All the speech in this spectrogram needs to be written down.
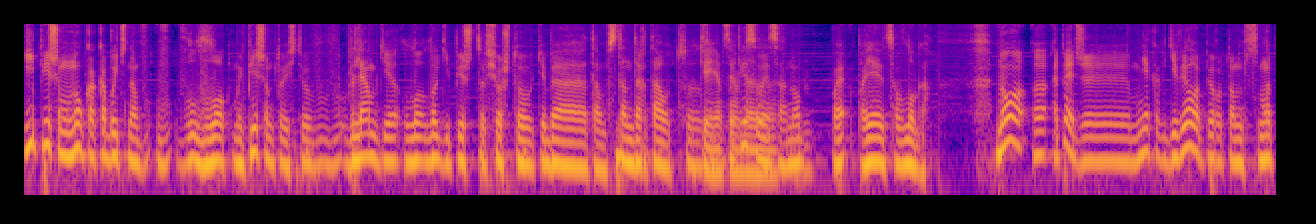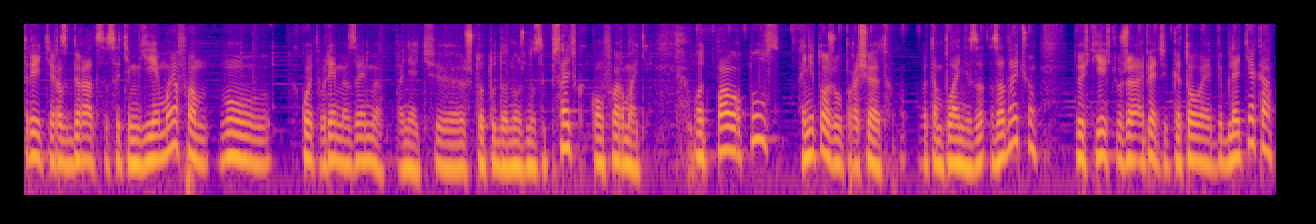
И пишем, ну, как обычно, в, в, в лог мы пишем, то есть в, в лямбде логи пишутся все, что у тебя там в standard out okay, записывается, понял, да, да. оно mm-hmm. появится в логах. Но, э, опять же, мне как девелоперу там смотреть и разбираться с этим EMF, ну, какое-то время займет понять, э, что туда нужно записать, в каком формате. Вот Power Tools, они тоже упрощают в этом плане задачу. То есть есть уже, опять же, готовая библиотека,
